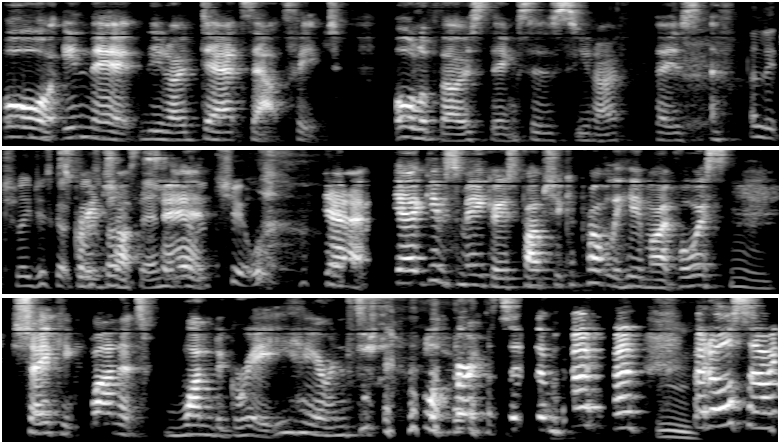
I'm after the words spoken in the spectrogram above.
or in their, you know, dance outfit. All of those things is, you know, there's I literally just got goosebumps then. Chill. yeah, yeah, it gives me goosebumps. You can probably hear my voice mm. shaking. One, it's one degree here in Florence at the moment, mm. but also it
